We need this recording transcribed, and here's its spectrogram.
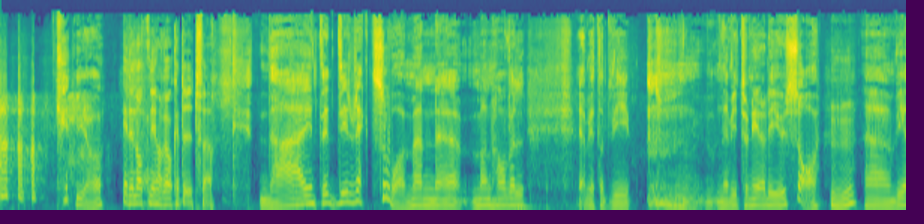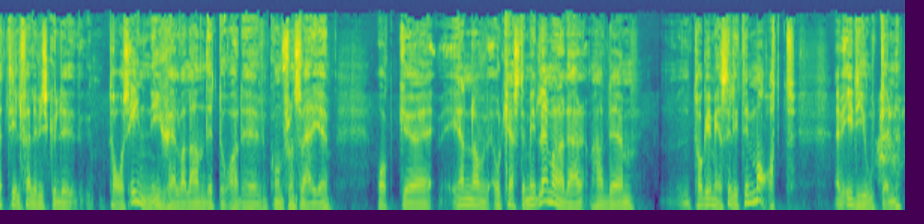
ja. Är det något ni har råkat ut för? Nej, inte direkt så, men eh, man har väl, jag vet att vi, när vi turnerade i USA, eh, vid ett tillfälle vi skulle ta oss in i själva landet då, hade, kom från Sverige och eh, en av orkestermedlemmarna där hade tagit med sig lite mat. Idioten.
